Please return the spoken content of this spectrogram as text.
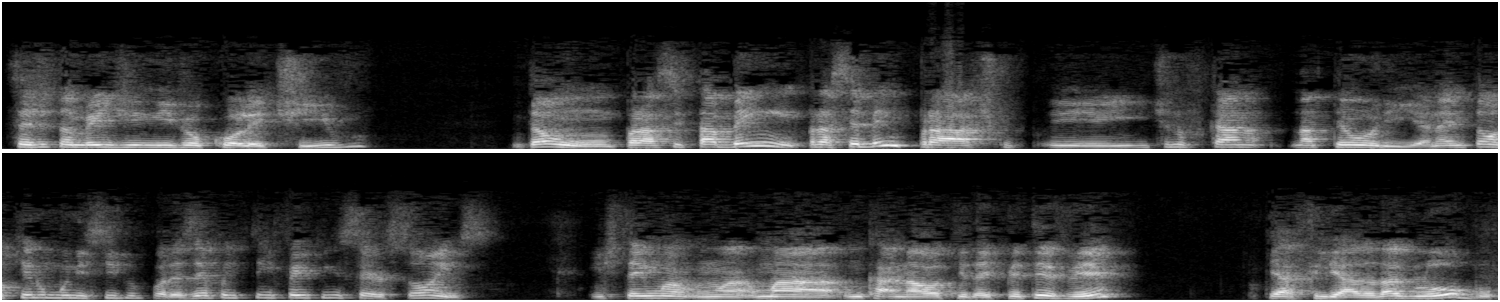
seja também de nível coletivo. Então, para citar bem, para ser bem prático e a gente não ficar na, teoria, né? Então, aqui no município, por exemplo, a gente tem feito inserções. A gente tem uma, uma, uma, um canal aqui da IPTV, que é afiliada da Globo,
